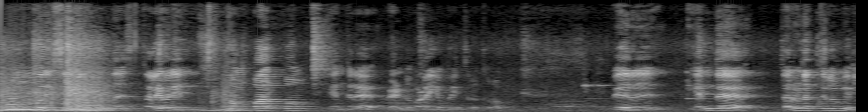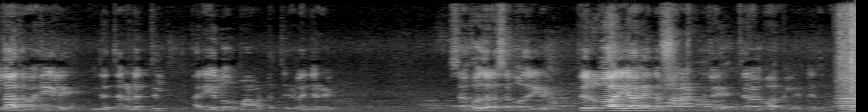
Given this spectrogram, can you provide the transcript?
முன்பரிசீலனை வந்து தலைவரின் முகம் பார்ப்போம் என்கிற வேண்டுகோளையும் வைத்திருக்கிறோம். வேறு எந்த தருணத்திலும் இல்லாத வகையிலே இந்த தருணத்தில் அரியலூர் மாவட்டத்து இளைஞர்கள் சகோதர சகோதரிகள் பெருவாரியாக இந்த மாநாட்டிலே திரள்வார்கள் என்று எதிர்பார்க்கிறோம்.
